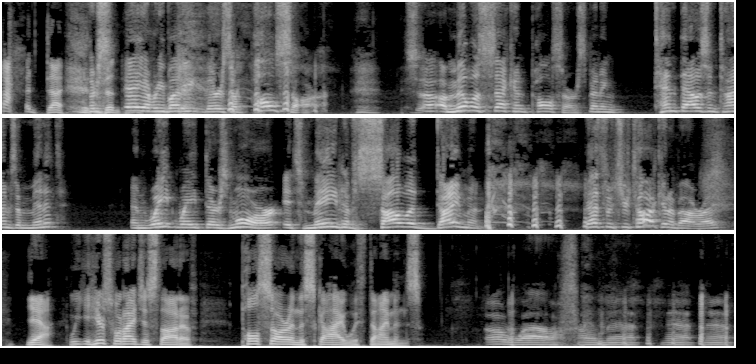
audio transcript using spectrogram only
hey, everybody, there's a pulsar, a millisecond pulsar spinning 10,000 times a minute and wait, wait, there's more. It's made of solid diamond. That's what you're talking about, right? Yeah. Well, here's what I just thought of Pulsar in the sky with diamonds. Oh, wow. Oh, Matt, Matt, Matt.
